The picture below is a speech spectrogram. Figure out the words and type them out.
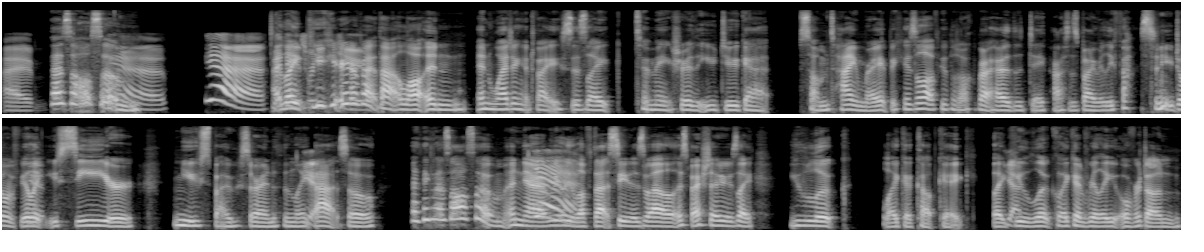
Um, That's awesome. yeah, yeah. I like really you hear cute. about that a lot in in wedding advice is like to make sure that you do get some time right because a lot of people talk about how the day passes by really fast and you don't feel Yeah. like you see your new spouse or anything like Yeah. that so i think that's awesome and yeah, i really Yeah. loved that scene as well especially it was like you look like a cupcake like Yeah. you look like a really overdone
